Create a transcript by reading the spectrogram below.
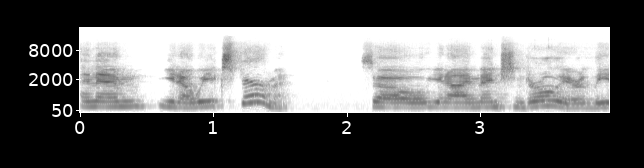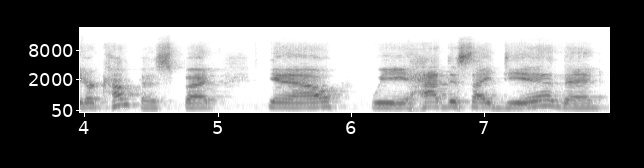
and then you know we experiment. So you know i mentioned earlier leader compass but you know we had this idea that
